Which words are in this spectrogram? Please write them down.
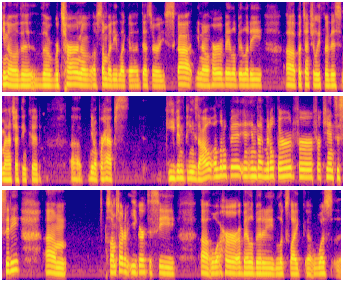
you know the the return of, of somebody like a Desiree Scott, you know her availability uh, potentially for this match, I think could, uh, you know, perhaps even things out a little bit in, in that middle third for for Kansas City. Um, so I'm sort of eager to see uh, what her availability looks like. Uh, was uh,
